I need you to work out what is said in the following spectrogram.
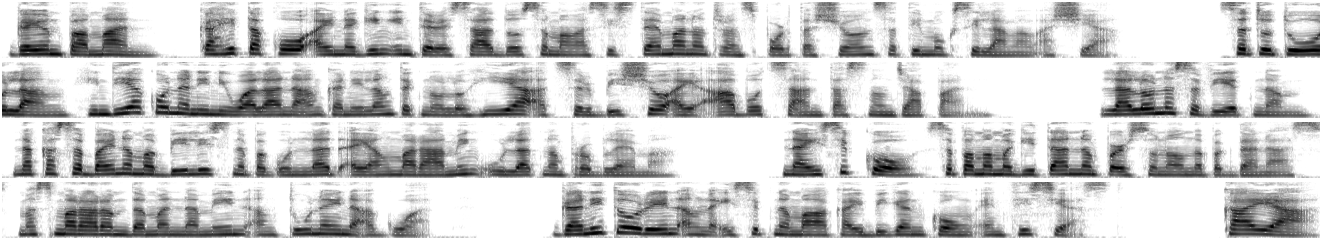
Gayunpaman, kahit ako ay naging interesado sa mga sistema ng transportasyon sa Timog Silangang Asya. Sa totoo lang, hindi ako naniniwala na ang kanilang teknolohiya at serbisyo ay abot sa antas ng Japan. Lalo na sa Vietnam, nakasabay na mabilis na pag-unlad ay ang maraming ulat ng problema. Naisip ko, sa pamamagitan ng personal na pagdanas, mas mararamdaman namin ang tunay na agwat. Ganito rin ang naisip ng mga kaibigan kong enthusiast. Kaya,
